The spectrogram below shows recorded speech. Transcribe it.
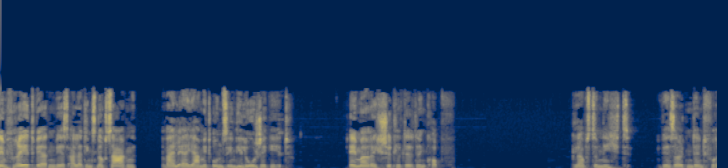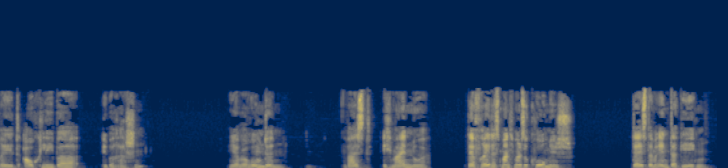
Dem Fred werden wir es allerdings noch sagen, weil er ja mit uns in die Loge geht. Emmerich schüttelte den Kopf. Glaubst du nicht, wir sollten den Fred auch lieber überraschen? Ja, warum denn? Weißt, ich mein nur, der Fred ist manchmal so komisch. Der ist am End dagegen.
